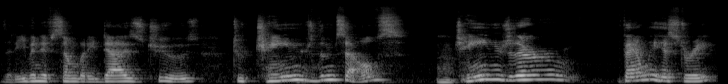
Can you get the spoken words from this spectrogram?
Is that even if somebody does choose to change themselves, mm-hmm. change their family history,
